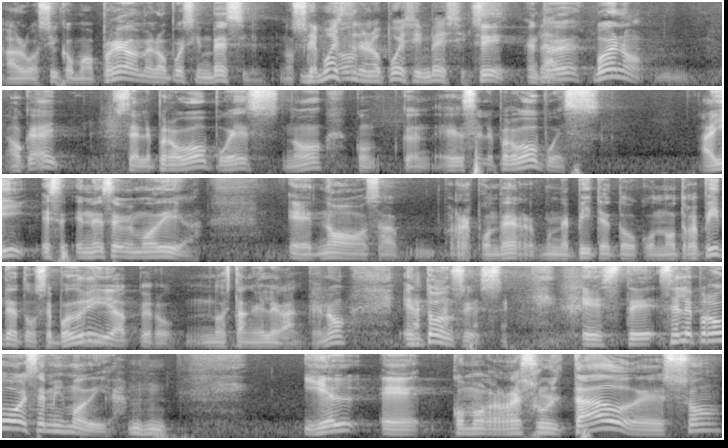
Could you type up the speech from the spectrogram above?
algo así como, pruébamelo pues imbécil. ¿no Demuéstrenlo pues imbécil. Sí, entonces, bueno, ok, se le probó, pues, ¿no? Eh, se le probó, pues, ahí, en ese mismo día. Eh, no, o sea, responder un epíteto con otro epíteto se podría, pero no es tan elegante, ¿no? Entonces, este, se le probó ese mismo día. Y él, eh, como resultado de eso,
